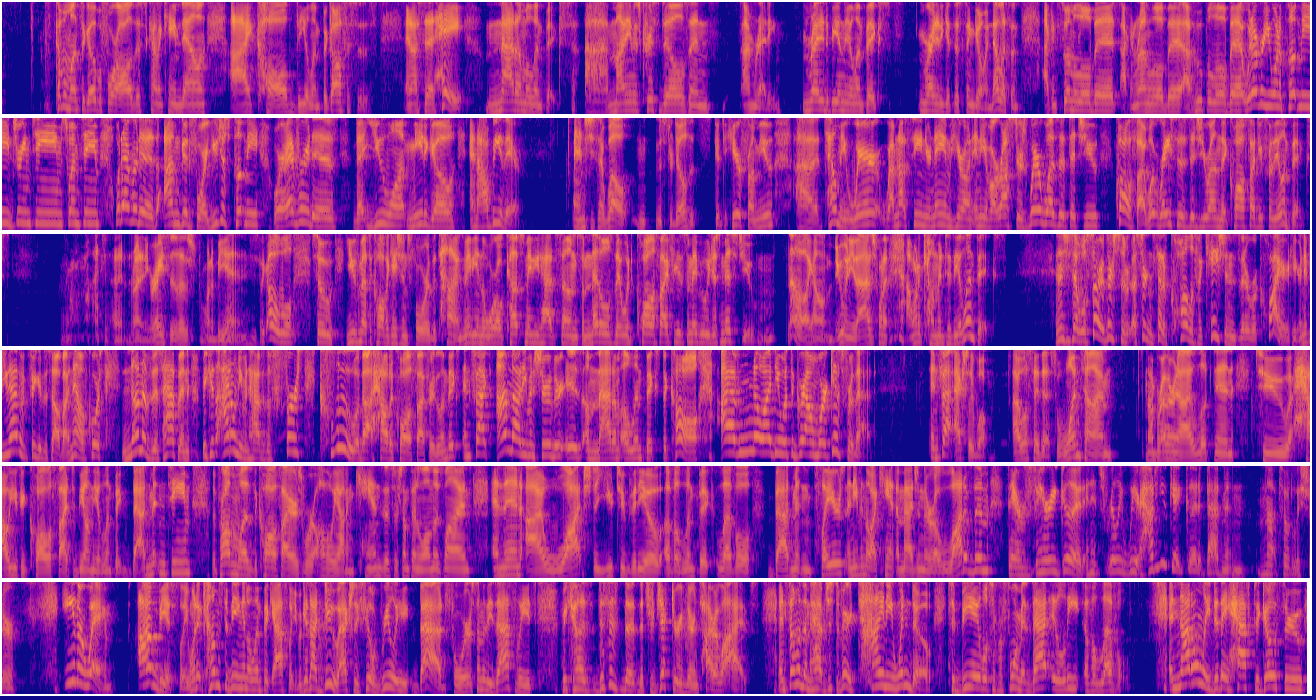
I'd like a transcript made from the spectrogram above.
a couple months ago, before all of this kind of came down, I called the Olympic offices and I said, Hey, Madam Olympics, uh, my name is Chris Dills and I'm ready. I'm ready to be in the Olympics. I'm ready to get this thing going. Now, listen, I can swim a little bit, I can run a little bit, I hoop a little bit, whatever you want to put me, dream team, swim team, whatever it is, I'm good for it. You just put me wherever it is that you want me to go, and I'll be there. And she said, Well, Mr. Dills, it's good to hear from you. Uh, tell me, where, I'm not seeing your name here on any of our rosters. Where was it that you qualified? What races did you run that qualified you for the Olympics? I was like, oh, I didn't run any races. I just want to be in. She's like, oh well, so you've met the qualifications for the times. Maybe in the World Cups, maybe you've had some some medals that would qualify for you. So maybe we just missed you. Mm, no, like I don't do any of that. I just want to I want to come into the Olympics. And then she said, Well, sir, there's a certain set of qualifications that are required here. And if you haven't figured this out by now, of course, none of this happened because I don't even have the first clue about how to qualify for the Olympics. In fact, I'm not even sure there is a Madam Olympics to call. I have no idea what the groundwork is for that. In fact, actually, well, I will say this one time, my brother and I looked into how you could qualify to be on the Olympic badminton team. The problem was the qualifiers were all the way out in Kansas or something along those lines. And then I watched a YouTube video of Olympic level badminton players. And even though I can't imagine there are a lot of them, they are very good. And it's really weird. How do you get good at badminton? I'm not totally sure. Either way, obviously, when it comes to being an Olympic athlete, because I do actually feel really bad for some of these athletes because this is the, the trajectory of their entire lives. And some of them have just a very tiny window to be able to perform at that elite of a level. And not only do they have to go through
